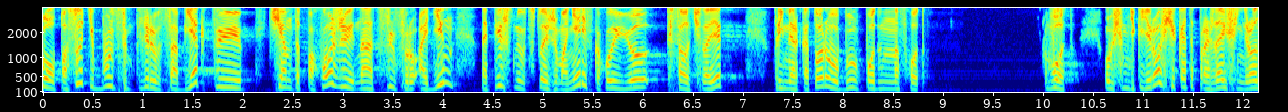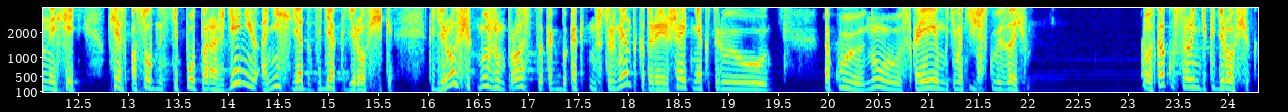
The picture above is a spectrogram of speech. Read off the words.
то, по сути, будут сэмплироваться объекты, чем-то похожие на цифру 1, написанную в той же манере, в какой ее писал человек, пример которого был подан на вход. Вот. В общем, декодировщик — это порождающая нейронная сеть. Все способности по порождению, они сидят в декодировщике. Кодировщик нужен просто как бы как инструмент, который решает некоторую такую, ну, скорее математическую задачу. Вот как устроен декодировщик?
